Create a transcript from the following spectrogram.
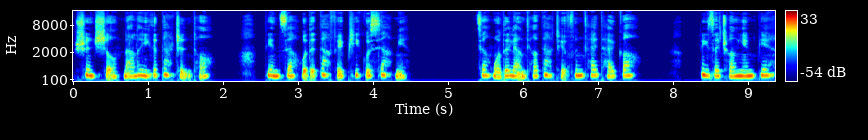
顺手拿了一个大枕头，垫在我的大肥屁股下面，将我的两条大腿分开抬高，立在床沿边，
